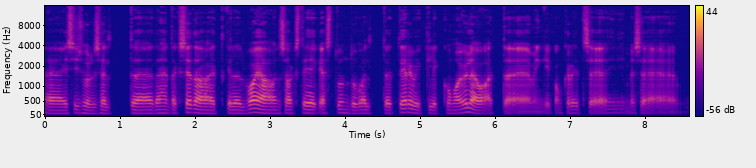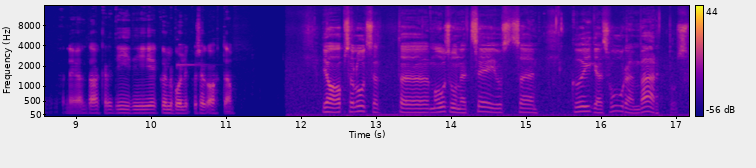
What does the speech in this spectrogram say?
Äh, sisuliselt tähendaks seda, et kellel vaja on, saaks teie käest tunduvalt terviklikuma ülevaate mingi konkreetse inimese nii-öelda krediidikõlbulikkuse kohta. jaa, absoluutselt, äh, ma usun, et see just see kõige suurem väärtus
